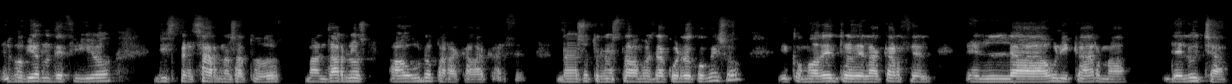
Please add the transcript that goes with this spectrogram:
el gobierno decidió dispersarnos a todos, mandarnos a uno para cada cárcel. Nosotros no estábamos de acuerdo con eso y como dentro de la cárcel la única arma de lucha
